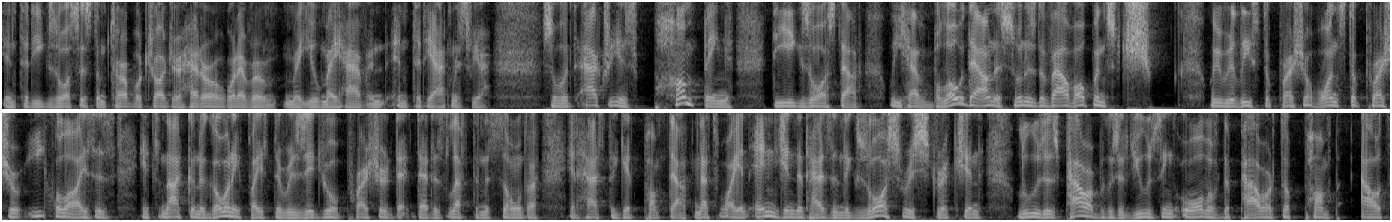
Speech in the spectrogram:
into the exhaust system, turbocharger, header, or whatever may, you may have in, into the atmosphere. So it actually is pumping the exhaust out. We have blow down as soon as the valve opens. We release the pressure. Once the pressure equalizes, it's not going to go anyplace. The residual pressure that, that is left in the cylinder, it has to get pumped out. And that's why an engine that has an exhaust restriction loses power because it's using all of the power to pump out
